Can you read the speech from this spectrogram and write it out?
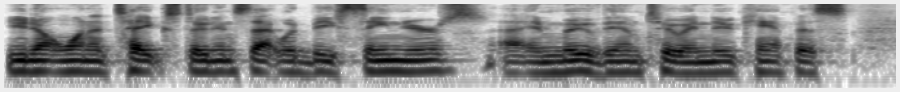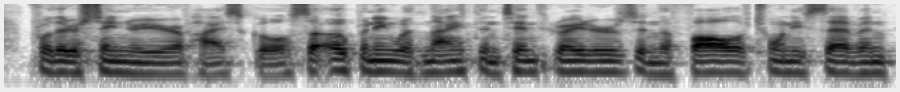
You don't want to take students that would be seniors uh, and move them to a new campus for their senior year of high school. So opening with ninth and 10th graders in the fall of 27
